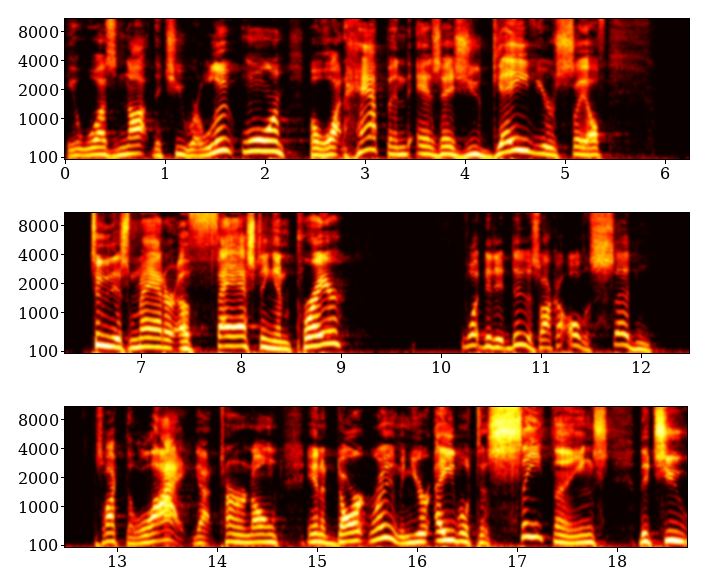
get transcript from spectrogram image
it was not that you were lukewarm, but what happened is as you gave yourself to this matter of fasting and prayer, what did it do? It's like all of a sudden, it's like the light got turned on in a dark room, and you're able to see things that you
